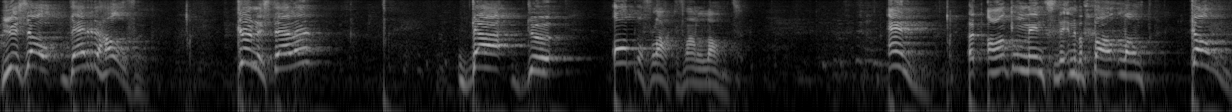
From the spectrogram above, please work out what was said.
Je zou derhalve kunnen stellen dat de oppervlakte van een land en het aantal mensen dat in een bepaald land kan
